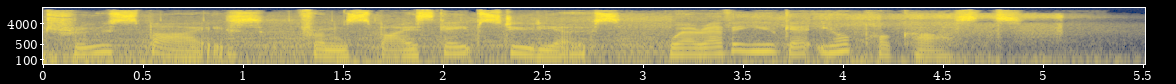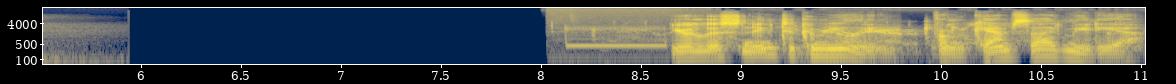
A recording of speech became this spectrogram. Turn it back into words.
True Spies from Spyscape Studios, wherever you get your podcasts. You're listening to Chameleon from Campside Media.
